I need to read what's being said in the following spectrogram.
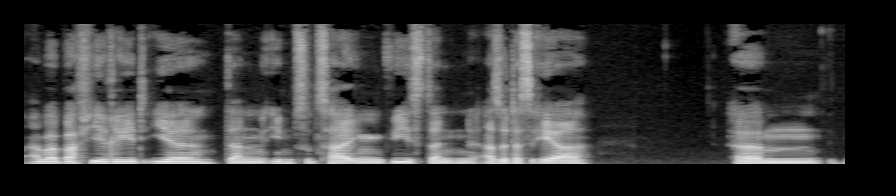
aber Buffy rät ihr dann ihm zu zeigen, wie es dann, also dass er ähm,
